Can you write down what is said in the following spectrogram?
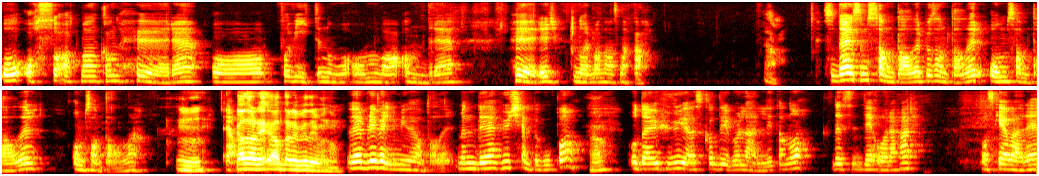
Og også at man kan høre og få vite noe om hva andre hører når man har snakka. Ja. Så det er liksom samtaler på samtaler om samtaler om samtalene. Mm. Ja. Ja, det er det, ja, det er det vi driver med nå. Det blir veldig mye samtaler. Men det er hun kjempegod på. Ja. Og det er jo hun jeg skal drive og lære litt av nå, det, det året her. Da skal jeg være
